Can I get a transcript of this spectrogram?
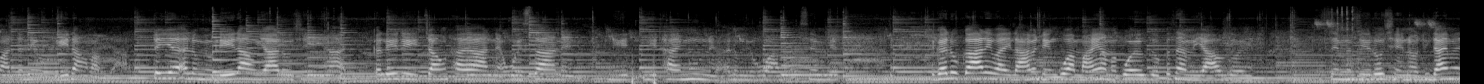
မှာတနေ့ကို4တောင်လောက်ရတရက်အဲ့လိုမျိုး4တောင်ရလို့ရှိရင်ဟာကလေးတွေကြောင်းထားရနဲ့ဝေစားနဲ့နေနေထိုင်မှုနဲ့အဲ့လိုမျိုးဟွာလို့အဆင်ပြေတ ကယ်လို့ကားတွေပါလာမတင်ကိုကမိုင်းရမကွဲဘူးဆိုပတ်စံမရဘူးဆိုရင်အဆင်မပြေလို့ရှင်တော့ဒီတိုင်းပဲ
